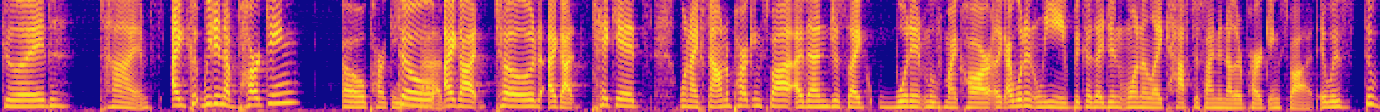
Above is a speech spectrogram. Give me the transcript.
Good times. I could. We didn't have parking. Oh, parking. So bad. I got towed. I got tickets. When I found a parking spot, I then just like wouldn't move my car. Like I wouldn't leave because I didn't want to like have to find another parking spot. It was the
